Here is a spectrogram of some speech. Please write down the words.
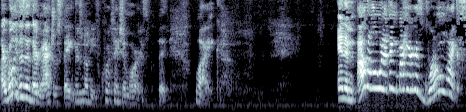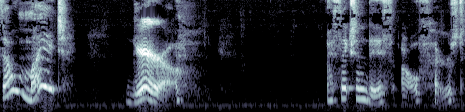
Like, really, this is their natural state. There's no need for quotation marks. But, like, and then I don't know when I think my hair has grown, like, so much. Girl. I section this off first.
